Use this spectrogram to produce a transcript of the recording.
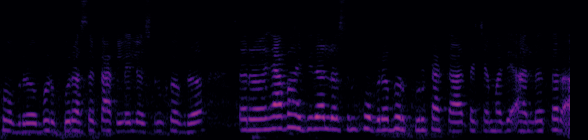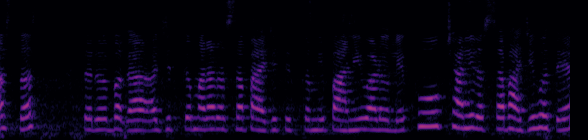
खोबरं भरपूर असं टाकले लसूण खोबरं. तर ह्या भाजीला लसूण खोबरं भरपूर टाका. त्याच्यामध्ये आलं तर असतंच. तर बघा जितकं मला रस्सा पाहिजे तितकं मी पाणी वाढवले. खूप छान ही रस्सा भाजी होते.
